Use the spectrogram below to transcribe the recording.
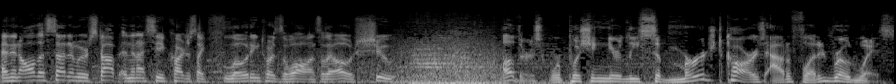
and then all of a sudden we were stopped, and then I see a car just like floating towards the wall, and so like, oh shoot. Others were pushing nearly submerged cars out of flooded roadways.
